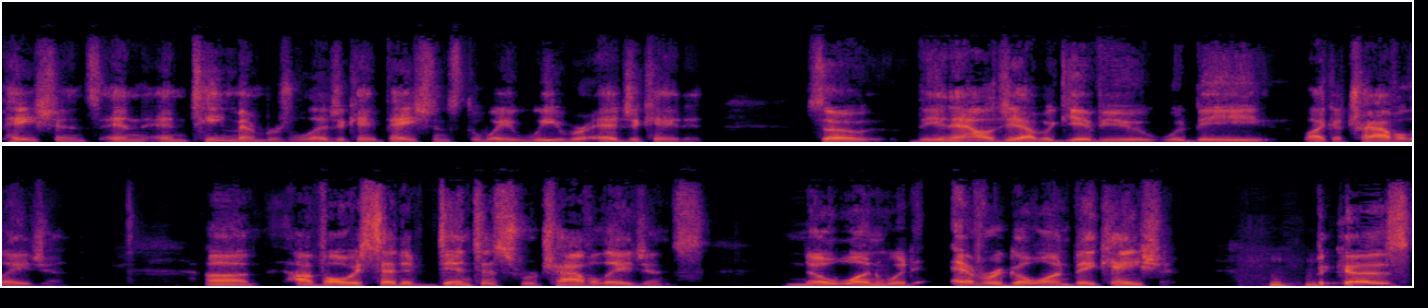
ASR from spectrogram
patients and, and team members will educate patients the way we were educated. So the analogy I would give you would be like a travel agent. Uh, I've always said if dentists were travel agents, no one would ever go on vacation because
